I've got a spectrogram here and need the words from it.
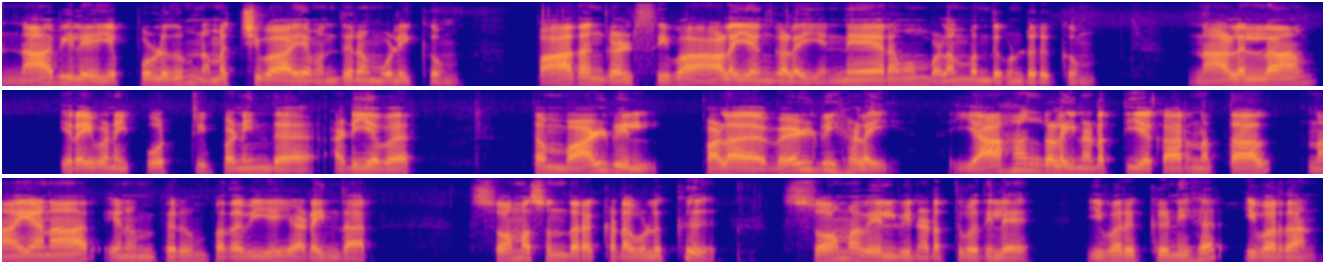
நாவிலே எப்பொழுதும் நமச்சிவாய மந்திரம் ஒழிக்கும். பாதங்கள் சிவ ஆலயங்களை எந்நேரமும் வலம் வந்து கொண்டிருக்கும். நாளெல்லாம் இறைவனை போற்றி பணிந்த அடியவர் தம் வாழ்வில் பல வேள்விகளை யாகங்களை நடத்திய காரணத்தால் நாயனார் எனும் பெரும் பதவியை அடைந்தார். சோமசுந்தர கடவுளுக்கு சோம வேள்வி நடத்துவதிலே இவருக்கு நிகர் இவர்தான்.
